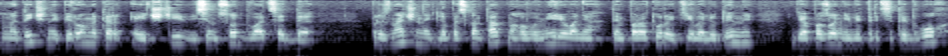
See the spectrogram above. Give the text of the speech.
Медичний пірометр HT820D призначений для безконтактного вимірювання температури тіла людини в діапазоні від 32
